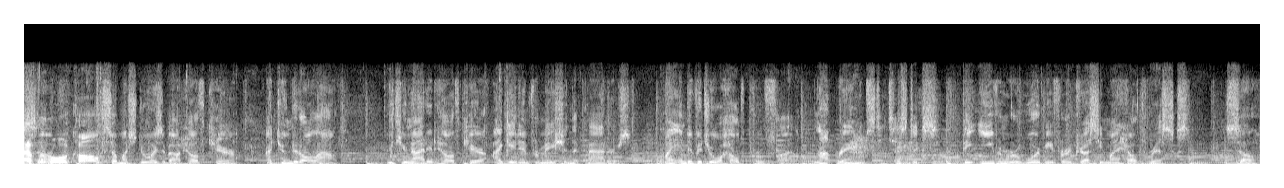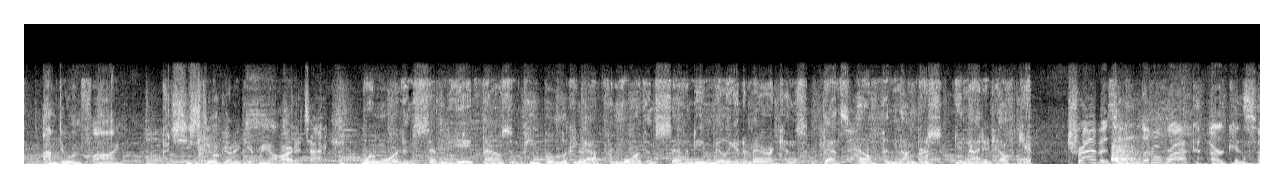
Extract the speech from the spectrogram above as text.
Have the roll call. With so much noise about healthcare, I tuned it all out. With United Healthcare, I get information that matters. My individual health profile, not random statistics. They even reward me for addressing my health risks. So I'm doing fine, but she's still gonna give me a heart attack. We're more than 78,000 people looking out for more than 70 million Americans. That's health in numbers. United Healthcare. Travis in Little Rock, Arkansas.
